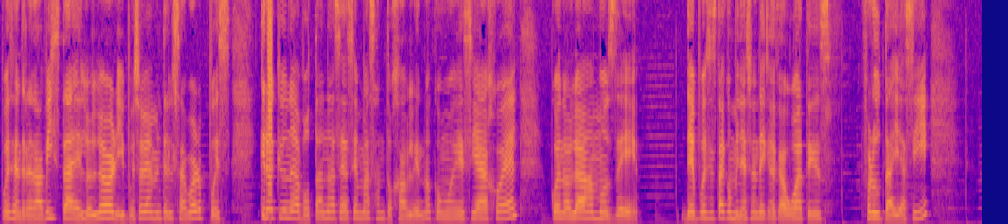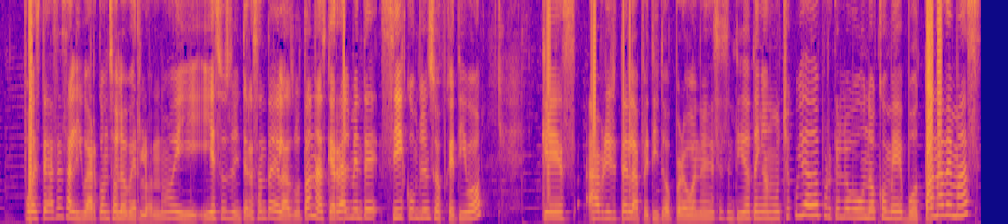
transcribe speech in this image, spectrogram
pues entre la vista, el olor y pues obviamente el sabor, pues creo que una botana se hace más antojable, ¿no? Como decía Joel, cuando hablábamos de, de pues esta combinación de cacahuates, fruta y así, pues te hace salivar con solo verlo, ¿no? Y, y eso es lo interesante de las botanas, que realmente sí cumplen su objetivo, que es abrirte el apetito. Pero bueno, en ese sentido tengan mucho cuidado porque luego uno come botana además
